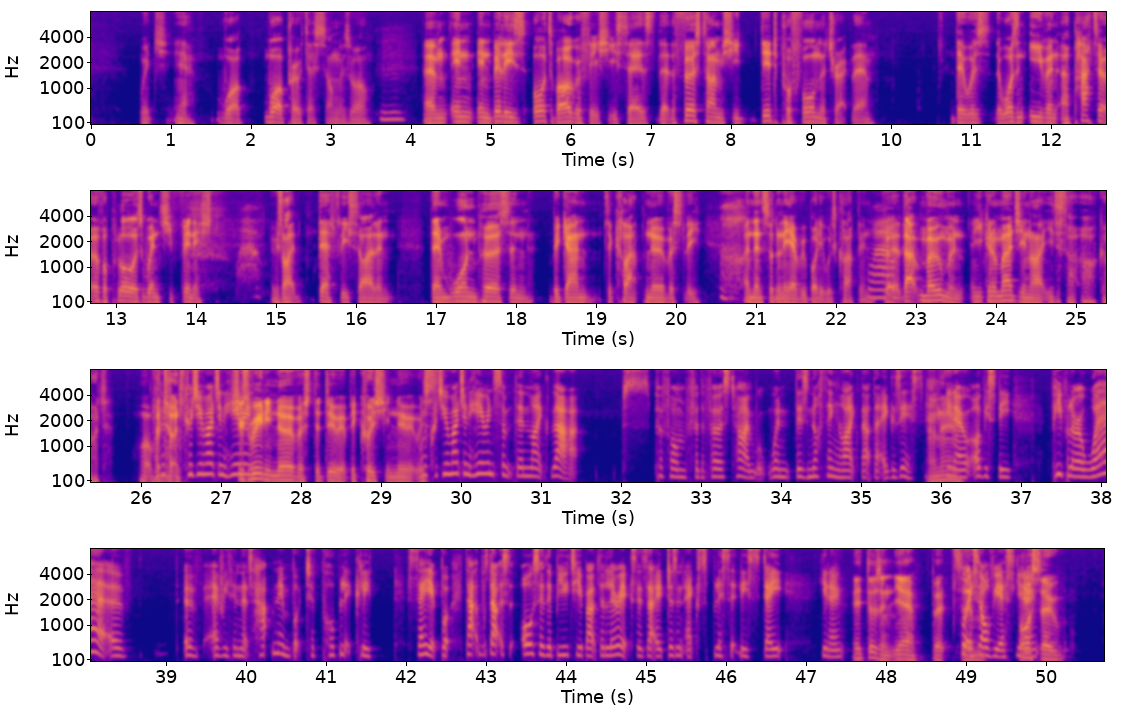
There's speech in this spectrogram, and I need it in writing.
Which, yeah, what a, what a protest song as well. Mm. Um, in in Billie's autobiography, she says that the first time she did perform the track there, there was there wasn't even a patter of applause when she finished. Wow. It was like deathly silent. Then one person began to clap nervously, and then suddenly everybody was clapping. Wow. But at that moment, you can imagine, like you're just like, oh god, what have I done? Could you imagine hearing? She was really nervous to do it because she knew it well, was. could you imagine hearing something like that performed for the first time when there's nothing like that that exists? Know. You know, obviously, people are aware of of everything that's happening, but to publicly say it, but that that's also the beauty about the lyrics is that it doesn't explicitly state, you know, It doesn't, yeah, but But it's obvious, you know. also,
